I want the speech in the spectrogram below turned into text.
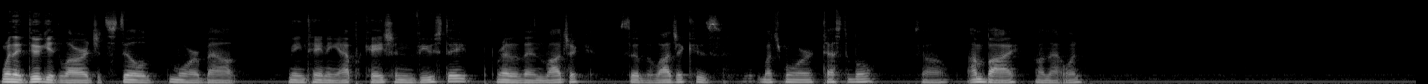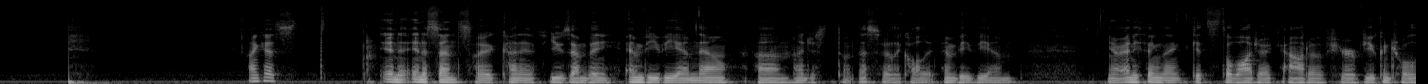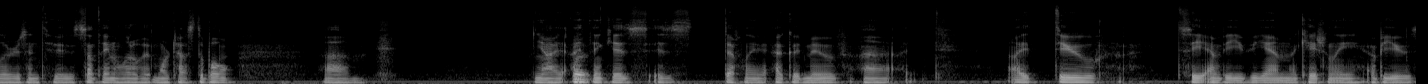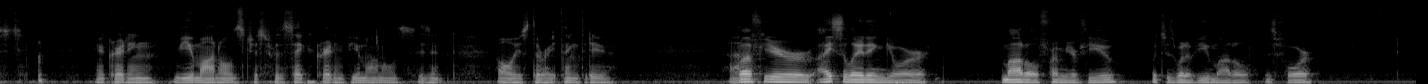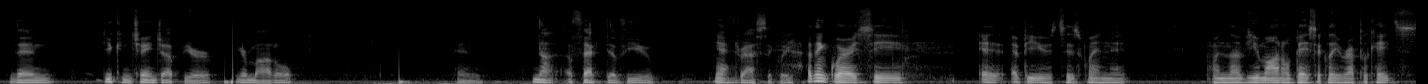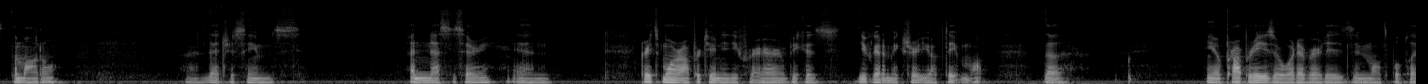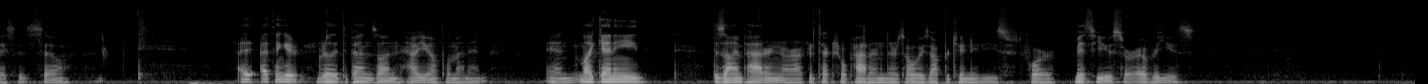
when they do get large, it's still more about maintaining application view state rather than logic. So the logic is much more testable. So I'm buy on that one. I guess, in a, in a sense, I kind of use MV, MVVM now. Um, I just don't necessarily call it MVVM. You know, anything that gets the logic out of your view controllers into something a little bit more testable. Um, you know, I, I think is is definitely a good move. Uh, I, do see MVVM occasionally abused. You know, creating view models just for the sake of creating view models isn't always the right thing to do. Well, Um, if you're isolating your model from your view, which is what a view model is for, then you can change up your your model and not affect the view yeah, drastically. I think where I see it abused is when it when the view model basically replicates the model. And that just seems unnecessary and creates more opportunity for error because you've got to make sure you update mul- the you know properties or whatever it is in multiple places. So I I think it really depends on how you implement it. And like any design pattern or architectural pattern, there's always opportunities for misuse or overuse.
